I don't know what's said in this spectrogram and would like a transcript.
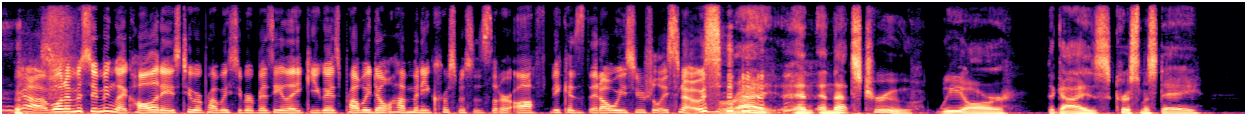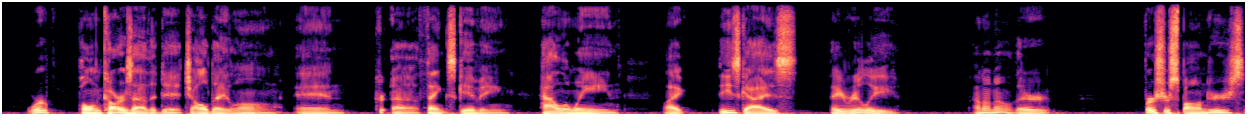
yeah, well, I'm assuming like holidays too are probably super busy. Like you guys probably don't have many Christmases that are off because it always usually snows. right. And and that's true. We are the guys Christmas Day, we're pulling cars out of the ditch all day long and uh, Thanksgiving, Halloween, like these guys, they really I don't know, they're first responders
